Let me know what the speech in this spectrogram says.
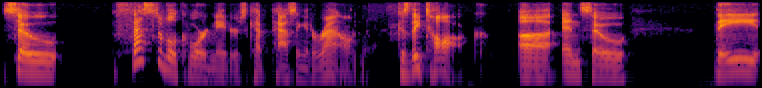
so festival coordinators kept passing it around because they talk. Uh, and so they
